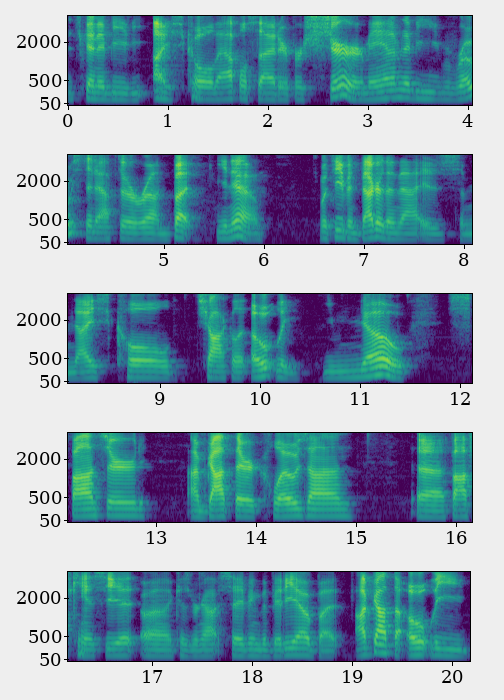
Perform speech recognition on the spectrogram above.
It's gonna be the ice cold apple cider for sure, man. I'm gonna be roasting after a run. But you know, what's even better than that is some nice cold chocolate Oatly. You know, sponsored. I've got their clothes on. Uh, Fox can't see it because we're not saving the video, but I've got the Oatly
